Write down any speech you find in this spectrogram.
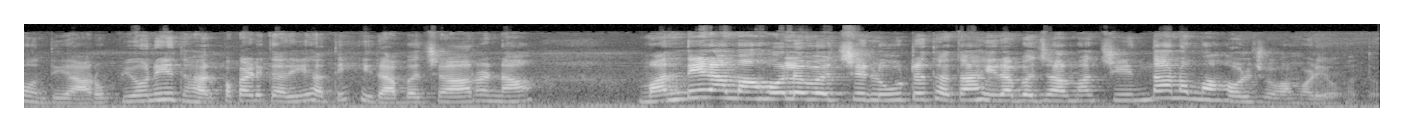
નોંધી આરોપીઓની ધરપકડ કરી હતી. હીરા બજારના મંદીના માહોલ વચ્ચે લૂંટ થતાં હીરા બજારમાં ચિંતાનો માહોલ જોવા મળ્યો હતો.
